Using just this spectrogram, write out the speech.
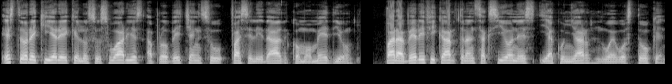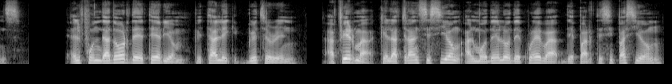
Esto requiere que los usuarios aprovechen su facilidad como medio para verificar transacciones y acuñar nuevos tokens. El fundador de Ethereum, Vitalik Buterin, afirma que la transición al modelo de prueba de participación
